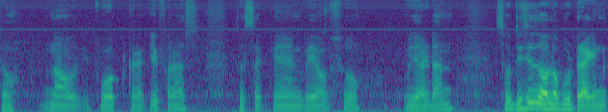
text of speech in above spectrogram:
so now it worked correctly for us. The second way also we are done. So this is all about drag and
